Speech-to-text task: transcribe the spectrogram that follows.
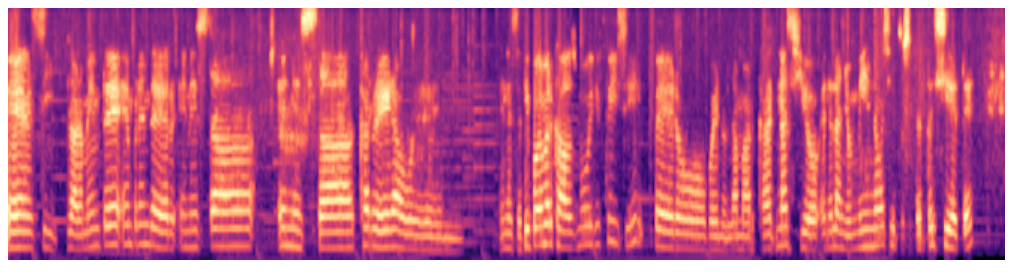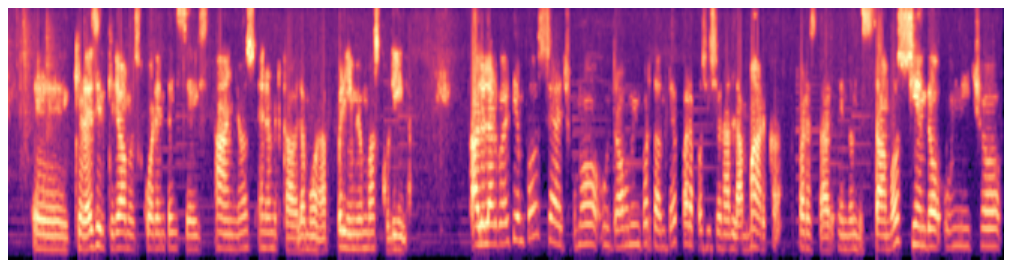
Eh, sí, claramente emprender en esta, en esta carrera o en en este tipo de mercado es muy difícil, pero bueno, la marca nació en el año 1977. Eh, quiere decir que llevamos 46 años en el mercado de la moda premium masculina. A lo largo del tiempo se ha hecho como un trabajo muy importante para posicionar la marca, para estar en donde estamos, siendo un nicho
